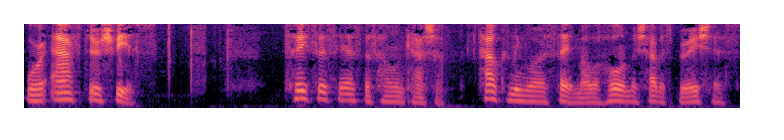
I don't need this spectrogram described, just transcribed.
or after Shvius. Tesis asks the following kasha. How can the Gemara say, Malaholam B'Shabbos Bereshis,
